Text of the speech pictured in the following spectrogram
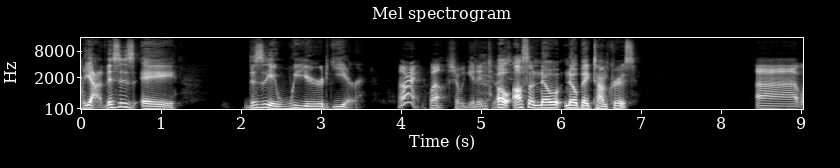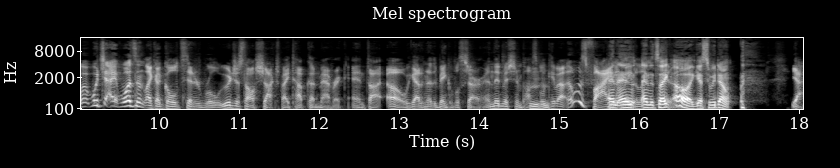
Yeah, this is a this is a weird year. All right, well, shall we get into it? Oh, also no no big Tom Cruise. Uh, which I wasn't like a gold standard rule. We were just all shocked by Top Gun Maverick and thought, oh, we got another bankable star. And then Mission Impossible Mhm. came out. It was fine. And and, it and it's like, oh, I guess we don't. Yeah,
